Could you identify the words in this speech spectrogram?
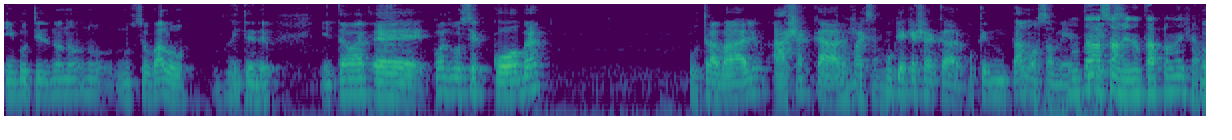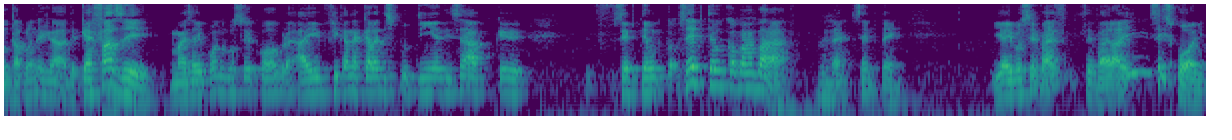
embutido no, no, no, no seu valor, uhum. entendeu? Então, é, é, quando você cobra o trabalho, acha caro. Acha mas caro. por que, que acha caro? Porque não está no orçamento. Não está no orçamento, não está planejado. Não está planejado. Quer fazer, mas aí quando você cobra, aí fica naquela disputinha de, ah, porque sempre tem um, sempre tem um que cobra mais barato, é. né? Sempre tem. E aí você vai, você vai lá e você escolhe.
